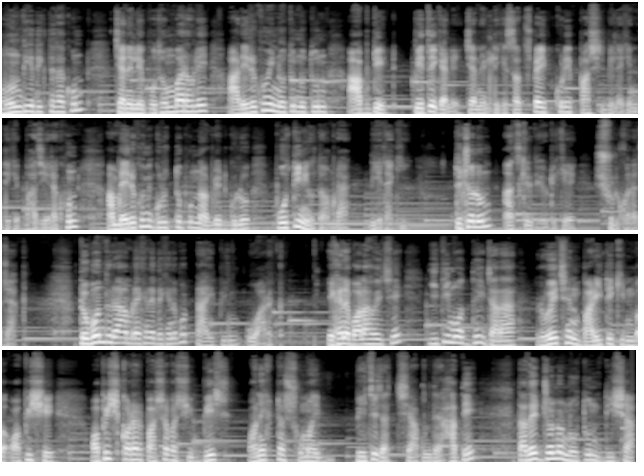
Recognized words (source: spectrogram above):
মন দিয়ে দেখতে থাকুন। চ্যানেলে প্রথমবার হলে আর এরকমই নতুন নতুন আপডেট পেতে গেলে চ্যানেলটিকে সাবস্ক্রাইব করে পাশের বেলাইকেনটিকে বাজিয়ে রাখুন। আমরা এরকমই গুরুত্বপূর্ণ আপডেটগুলো প্রতিনিয়ত আমরা দিয়ে থাকি। তো চলুন আজকের ভিডিওটিকে শুরু করা যাক। তো বন্ধুরা, আমরা এখানে দেখে নেব টাইপিং ওয়ার্ক এখানে বলা হয়েছে, ইতিমধ্যেই যারা রয়েছেন বাড়িতে কিংবা অফিসে, অফিস করার পাশাপাশি বেশ অনেকটা সময় বেঁচে যাচ্ছে আপনাদের হাতে, তাদের জন্য নতুন দিশা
